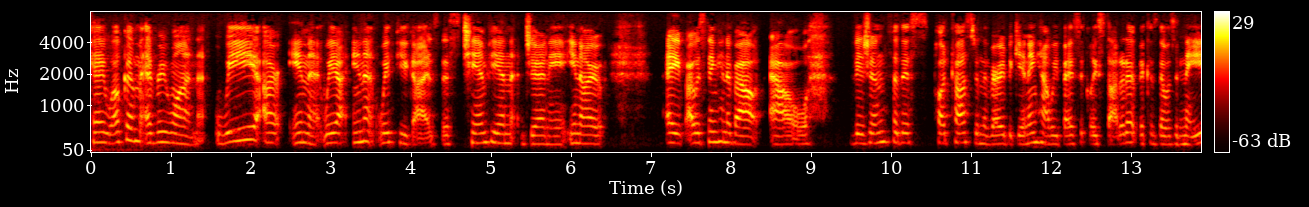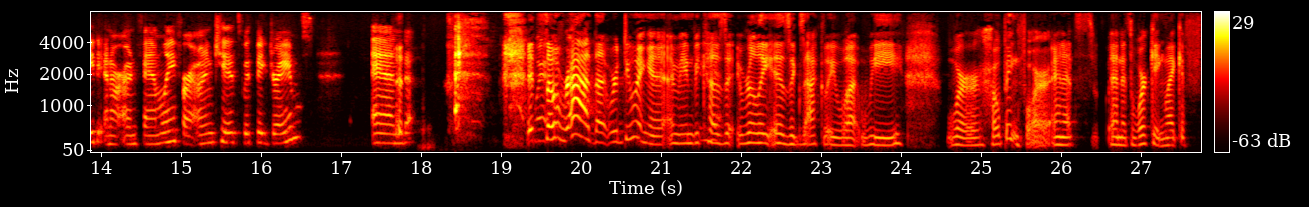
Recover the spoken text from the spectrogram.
Okay, welcome everyone. We are in it. We are in it with you guys, this champion journey. You know, I, I was thinking about our vision for this podcast in the very beginning, how we basically started it because there was a need in our own family for our own kids with big dreams. And it's so rad that we're doing it. I mean, because yeah. it really is exactly what we were hoping for and it's and it's working. Like if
